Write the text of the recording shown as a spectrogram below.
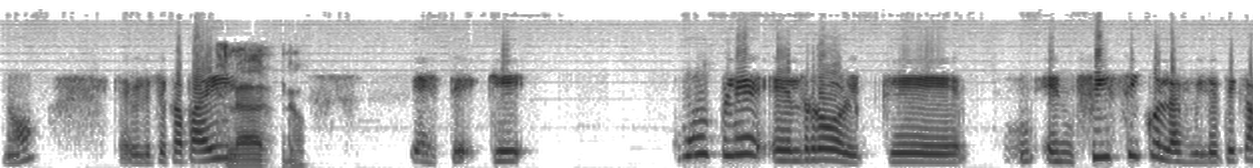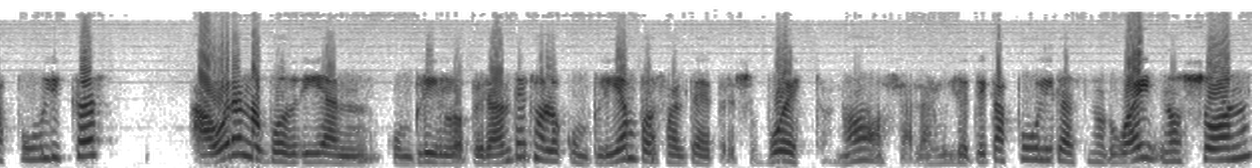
¿no? La biblioteca País, claro. este, que cumple el rol que en físico las bibliotecas públicas Ahora no podrían cumplirlo, pero antes no lo cumplían por falta de presupuesto, ¿no? O sea, las bibliotecas públicas en Uruguay no son,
